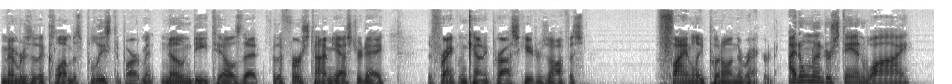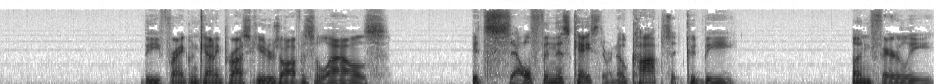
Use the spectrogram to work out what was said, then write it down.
members of the Columbus Police Department, known details that for the first time yesterday, the Franklin County Prosecutor's Office finally put on the record. I don't understand why the Franklin County Prosecutor's Office allows itself, in this case, there were no cops that could be unfairly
